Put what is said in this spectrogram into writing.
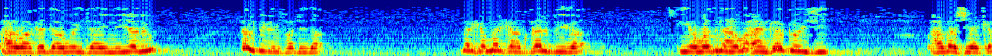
waxa waa ka daaweyn tahay niyadu. Qalbigay fadhida. Marka markaad qalbiga iyo wadnaha waxaan ka goysid waxba sheeka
